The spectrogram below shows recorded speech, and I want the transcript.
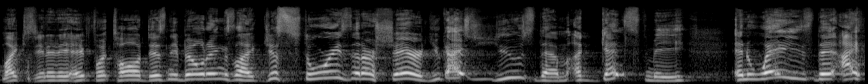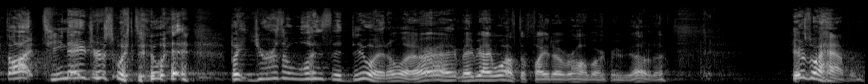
Mike, seen eight foot tall Disney buildings? Like, just stories that are shared. You guys use them against me in ways that I thought teenagers would do it, but you're the ones that do it. I'm like, all right, maybe I will have to fight over Hallmark movie. I don't know. Here's what happened.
